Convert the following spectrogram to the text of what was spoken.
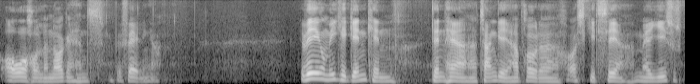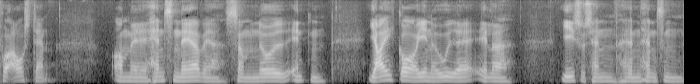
overholder nok af hans befalinger. Jeg ved ikke, om I kan genkende den her tanke, jeg har prøvet at skitsere med Jesus på afstand, om øh, hans nærvær som noget enten jeg går ind og ud af, eller Jesus han, han, han sådan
